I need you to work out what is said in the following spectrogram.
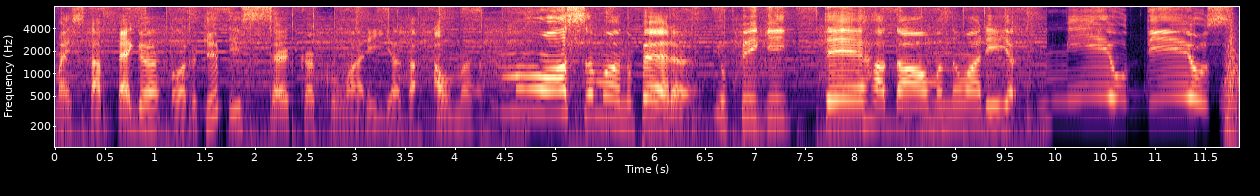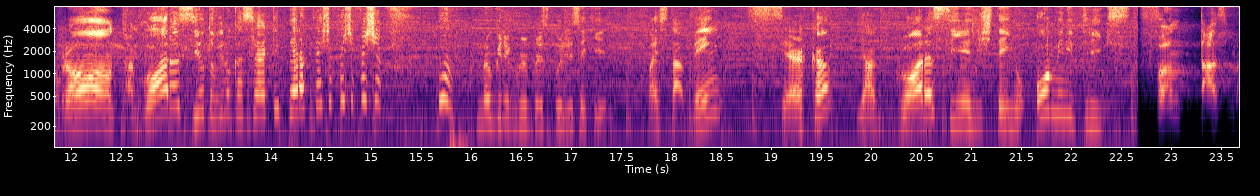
Mas tá, pega, coloca aqui e cerca com areia da alma. Nossa, mano, pera. Eu peguei terra da alma, não areia. Deus. Pronto, agora sim eu tô vindo com a certa. E pera, fecha, fecha, fecha. Uh, não queria pra explodir isso aqui. Mas tá, vem, cerca. E agora sim a gente tem o Omnitrix Fantasma.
